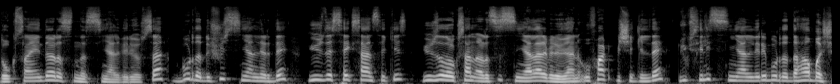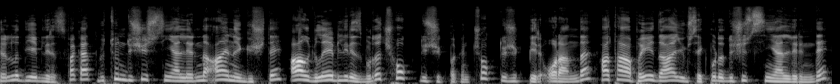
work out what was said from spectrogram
%97 arasında sinyal veriyorsa burada düşüş sinyalleri de %88 %90 arası sinyaller veriyor. Yani ufak bir şekilde yükseliş sinyalleri burada daha başarılı diyebiliriz. Fakat bütün düşüş sinyallerinde aynı güçte algılayabiliriz. Burada çok düşük bakın çok düşük bir oranda hata payı daha yüksek. Burada düşüş sinyallerinde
